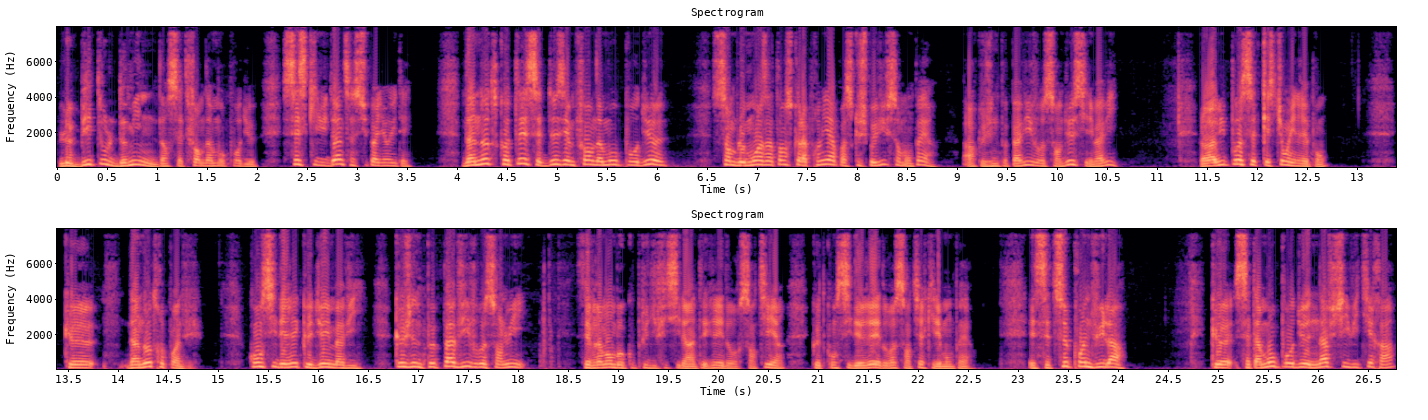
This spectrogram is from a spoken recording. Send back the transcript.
Le bitoul domine dans cette forme d'amour pour Dieu. C'est ce qui lui donne sa supériorité. D'un autre côté, cette deuxième forme d'amour pour Dieu semble moins intense que la première parce que je peux vivre sans mon père, alors que je ne peux pas vivre sans Dieu s'il est ma vie. Alors Rabbi pose cette question et il répond que d'un autre point de vue, considérer que Dieu est ma vie, que je ne peux pas vivre sans lui, c'est vraiment beaucoup plus difficile à intégrer et de ressentir que de considérer et de ressentir qu'il est mon père. Et c'est de ce point de vue-là que cet amour pour Dieu, Nafshivitira,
